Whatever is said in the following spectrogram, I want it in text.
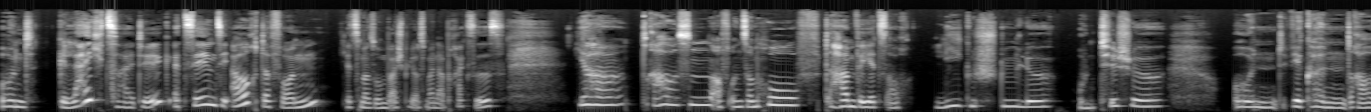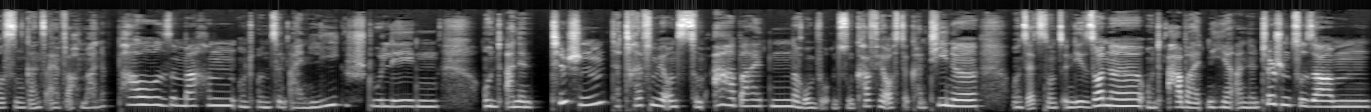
Und gleichzeitig erzählen sie auch davon, jetzt mal so ein Beispiel aus meiner Praxis, ja, draußen auf unserem Hof, da haben wir jetzt auch Liegestühle und Tische und wir können draußen ganz einfach mal eine Pause machen und uns in einen Liegestuhl legen. Und an den Tischen, da treffen wir uns zum Arbeiten, da holen wir uns einen Kaffee aus der Kantine und setzen uns in die Sonne und arbeiten hier an den Tischen zusammen.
